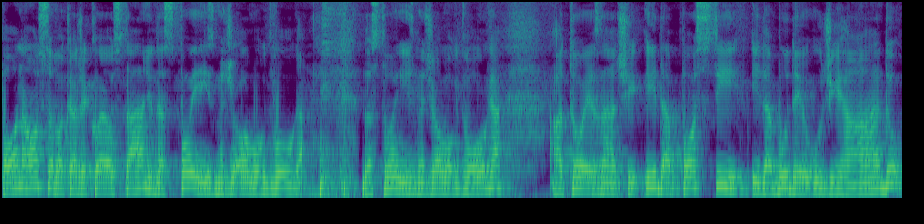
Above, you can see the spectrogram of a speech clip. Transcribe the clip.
pa ona osoba kaže koja je u stanju da spoji između ovog dvoga, da stoji između ovog dvoga, a to je znači i da posti i da bude u džihadu,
